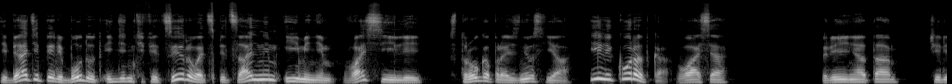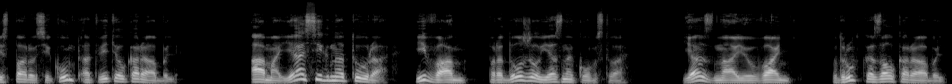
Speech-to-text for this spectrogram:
тебя теперь будут идентифицировать специальным именем Василий, строго произнес я. Или коротко Вася. Принято, через пару секунд ответил корабль. А моя сигнатура Иван, продолжил я знакомство. Я знаю, Вань, вдруг сказал корабль.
